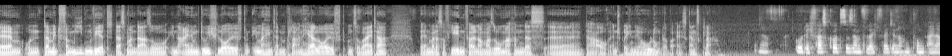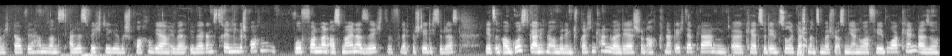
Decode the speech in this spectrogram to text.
Ähm, und damit vermieden wird, dass man da so in einem durchläuft und immer hinter einem Plan herläuft und so weiter, werden wir das auf jeden Fall nochmal so machen, dass äh, da auch entsprechende Erholung dabei ist, ganz klar. Ja. Gut, ich fasse kurz zusammen. Vielleicht fällt dir noch ein Punkt ein, aber ich glaube, wir haben sonst alles Wichtige besprochen. Wir haben über Übergangstraining gesprochen, wovon man aus meiner Sicht, vielleicht bestätigst du das, jetzt im August gar nicht mehr unbedingt sprechen kann, weil der ist schon auch knackig, der Plan, und äh, kehrt zu dem zurück, was Ja. man zum Beispiel aus dem Januar, Februar kennt. Also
